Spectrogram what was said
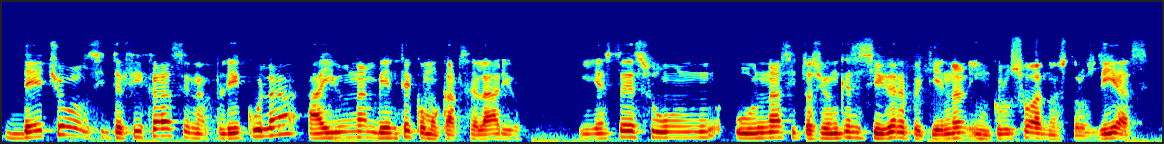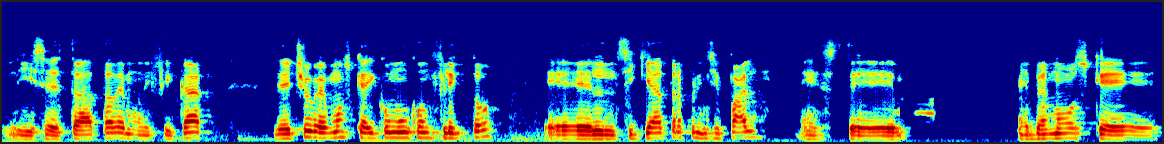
de hecho, si te fijas en la película, hay un ambiente como carcelario. Y esta es una situación que se sigue repitiendo incluso a nuestros días y se trata de modificar. De hecho, vemos que hay como un conflicto el psiquiatra principal, este, vemos que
